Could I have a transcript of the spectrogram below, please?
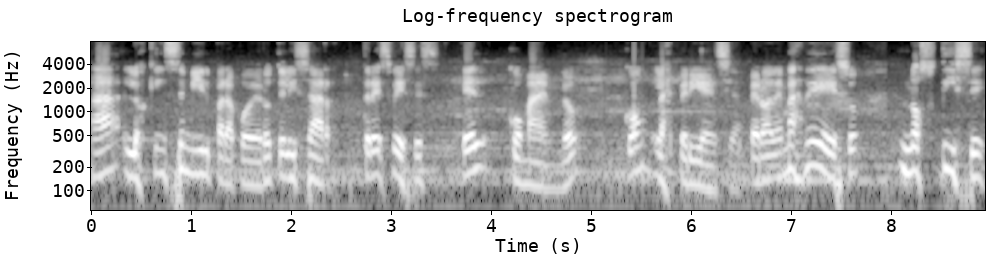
a los 15.000 para poder utilizar tres veces el comando con la experiencia. Pero además de eso, nos dice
